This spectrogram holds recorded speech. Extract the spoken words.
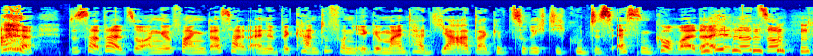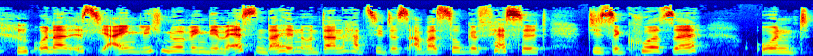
das hat halt so angefangen, dass halt eine Bekannte von ihr gemeint hat, ja, da gibt's so richtig gutes Essen, komm mal dahin und so. Und dann ist sie eigentlich nur wegen dem Essen dahin und dann hat sie das aber so gefesselt, diese Kurse. Und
